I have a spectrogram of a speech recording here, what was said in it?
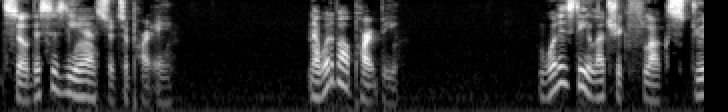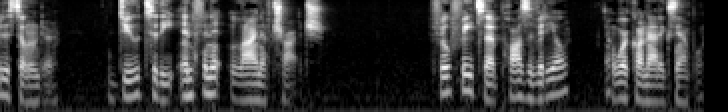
So this is the answer to part A. Now what about part B? What is the electric flux through the cylinder due to the infinite line of charge? Feel free to pause the video and work on that example.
